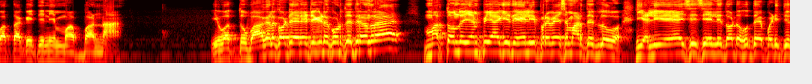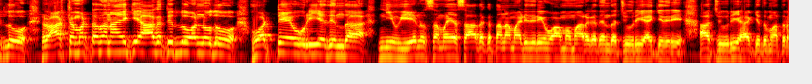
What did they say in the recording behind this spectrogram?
ಗೊತ್ತಾಕೈತಿ ನಿಮ್ಮ ಬಣ್ಣ. ಇವತ್ತು ಬಾಗಲಕೋಟೆಯಲ್ಲಿ ಟಿಕೆಟ್ ಕೊಡ್ತಿದ್ರಿ ಅಂದ್ರೆ ಮತ್ತೊಂದು ಎಂ ಪಿ ಆಗಿ ದೆಹಲಿ ಪ್ರವೇಶ ಮಾಡ್ತಿದ್ಲು. ಎಲ್ಲಿ ಎ ಐ ಸಿ ಸಿಯಲ್ಲಿ ದೊಡ್ಡ ಹುದ್ದೆ ಪಡಿತಿದ್ಲು. ರಾಷ್ಟ್ರ ಮಟ್ಟದ ನಾಯಕಿ ಆಗುತ್ತಿದ್ಲು ಅನ್ನೋದು ಹೊಟ್ಟೆ ಉರಿಯದಿಂದ ನೀವು ಏನು ಸಮಯ ಸಾಧಕತನ ಮಾಡಿದಿರಿ, ವಾಮ ಮಾರ್ಗದಿಂದ ಚೂರಿ ಹಾಕಿದಿರಿ? ಆ ಚೂರಿ ಹಾಕಿದ ಮಾತ್ರ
